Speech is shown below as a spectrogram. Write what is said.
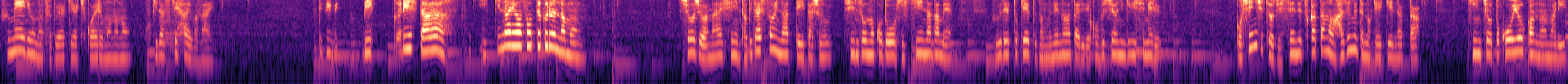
不明瞭なつぶやきは聞こえるものの、起き出す気配はない。びびび、っくりした。いきなり襲ってくるんだもん。少女は内心飛び出しそうになっていた心臓の鼓動を必死に眺め、フーデッドケープの胸のあたりで拳を握りしめる。護身術を実践で使ったのは初めての経験だった。緊張と高揚感のあまり、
